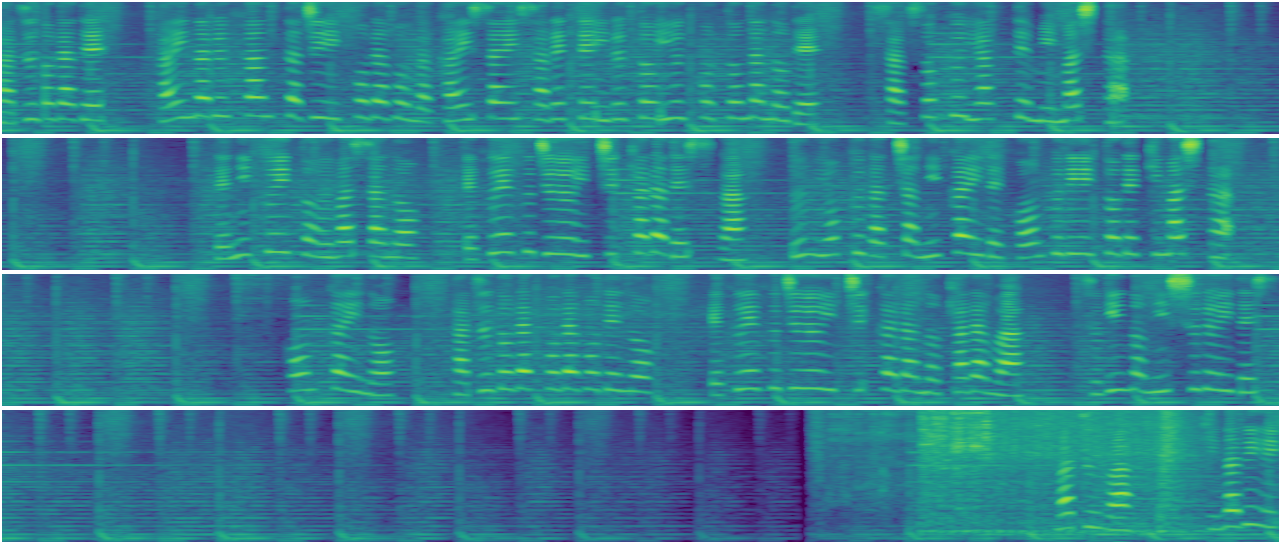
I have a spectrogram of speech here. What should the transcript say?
パズドラで、ファイナルファンタジーコラボが開催されているということなので、早速やってみました。出にくいと噂の FF11 からですが、運よくガチャ2回でコンプリートできました。今回のパズドラコラボでの FF11 からのキャラは次の2種類です。まずは、きなり、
